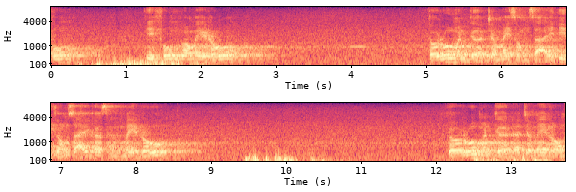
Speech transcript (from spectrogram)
ฟุ้ง ที่ฟุ้งเพราะไม่รู้ ตัวรู้มันเกิดจะไม่สงสัยที่สงสัยก็คือไม่รู้ ตัวรู้มันเกิดแล้วจะไม่หลง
